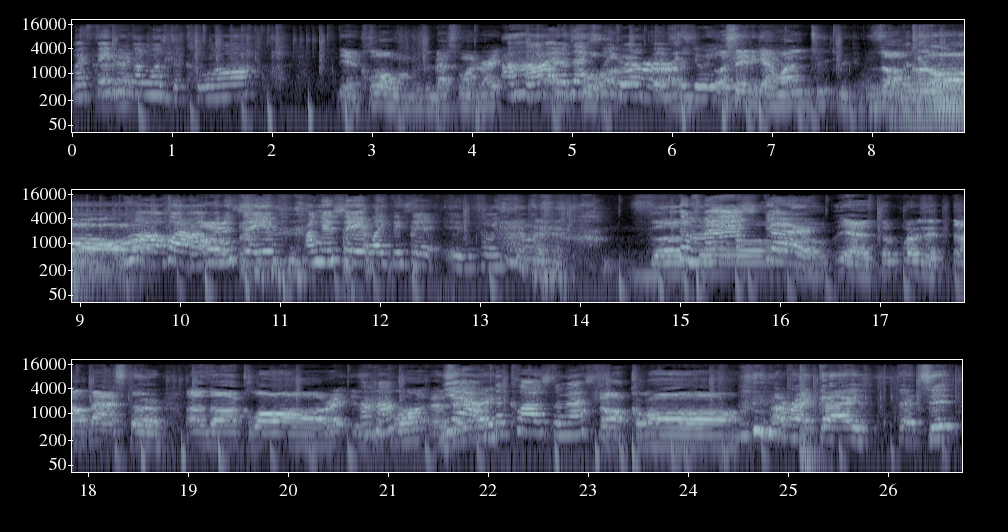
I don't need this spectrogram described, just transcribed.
My favorite Alright. one was the claw. Yeah, the claw one was the best one, right? Uh huh. It was actually claw. real for doing. Let's say it again. One, two, three. The Hold claw. on. I'm Oh. gonna say it. I'm gonna say it like they said it in Toy Story. The, The claw. master. Yeah, the, what is it? The master of the claw, right? Is it Uh-huh. the claw? Did I say yeah, right? the claw's the master. The claw. All right, guys, that's it.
